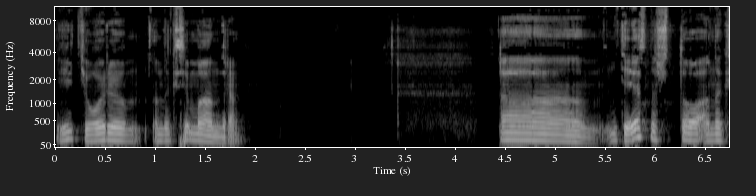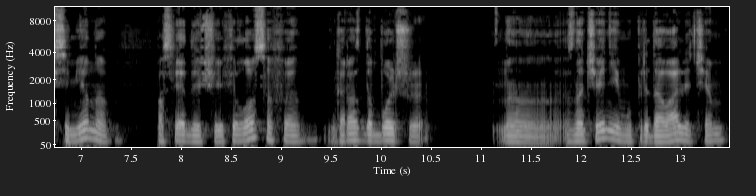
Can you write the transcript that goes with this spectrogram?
и теорию Анаксимандра. А, интересно, что Анаксимена последующие философы гораздо больше а, значения ему придавали, чем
